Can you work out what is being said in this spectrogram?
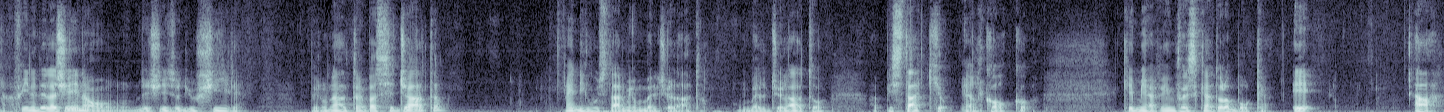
alla fine della cena, ho deciso di uscire per un'altra passeggiata e di gustarmi un bel gelato, un bel gelato a pistacchio e al cocco che mi ha rinfrescato la bocca e ha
